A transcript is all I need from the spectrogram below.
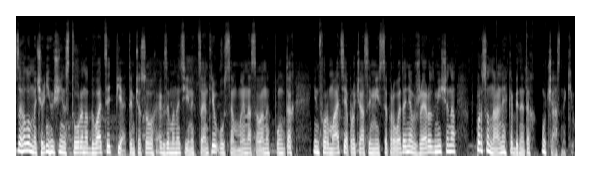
Загалом на Чернігівщині створено 25 тимчасових екзаменаційних центрів у семи населених пунктах. Інформація про час і місце проведення вже розміщена в персональних кабінетах учасників.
